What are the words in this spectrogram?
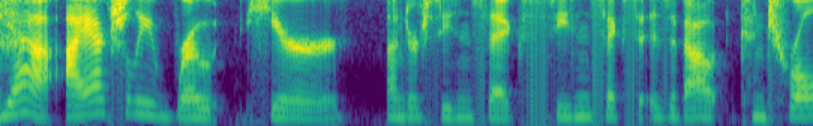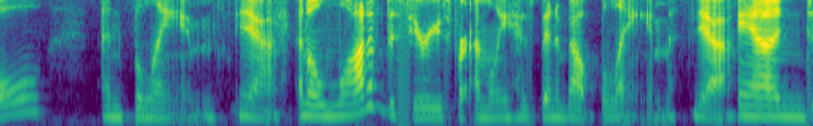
Yeah, I actually wrote here under season six. Season six is about control and blame. Yeah. And a lot of the series for Emily has been about blame. Yeah. And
